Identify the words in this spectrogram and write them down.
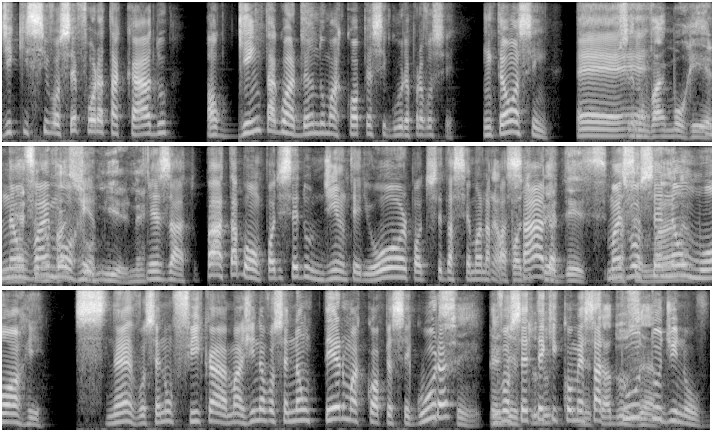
de que se você for atacado, alguém está guardando uma cópia segura para você. Então, assim. É, Você não vai morrer, não né? Você vai não morrer. vai sumir, né? Exato. Ah, tá bom, pode ser do dia anterior, pode ser da semana Não, pode passada, mas você semana. não morre. Né? Você não fica. Imagina você não ter uma cópia segura Sim, e você ter tudo, que começar do tudo zero. de novo.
